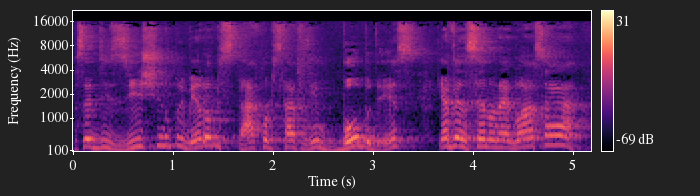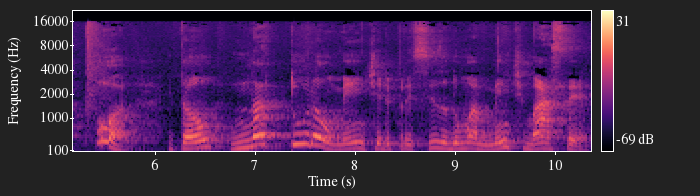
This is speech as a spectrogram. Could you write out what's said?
Você desiste no primeiro obstáculo, obstáculozinho bobo desse, quer vencer no negócio, ah, porra. Então, naturalmente, ele precisa de uma mente master.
